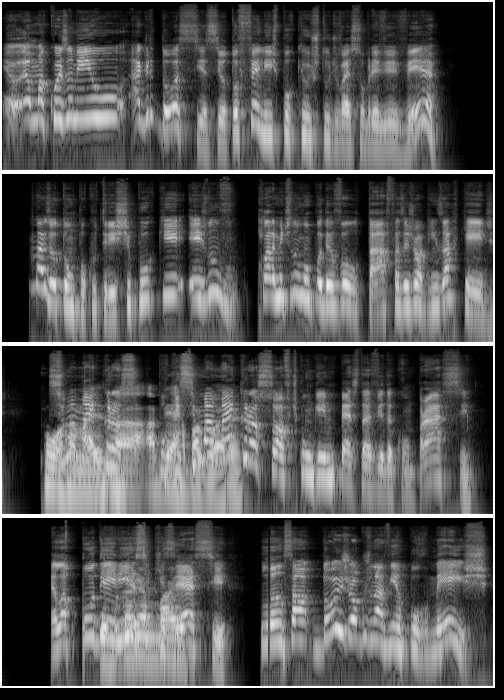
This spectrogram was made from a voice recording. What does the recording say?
Eu, é uma coisa meio agridoce, assim, eu tô feliz porque o estúdio vai sobreviver, mas eu tô um pouco triste porque eles não, claramente não vão poder voltar a fazer joguinhos arcade. Porra, se uma Microsoft, a, a porque se uma agora. Microsoft com o Game Pass da vida comprasse, ela poderia, se quisesse, mais... lançar dois jogos na vinha por mês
